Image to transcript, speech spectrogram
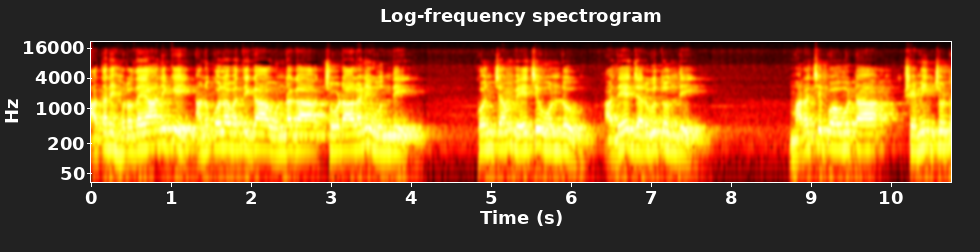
అతని హృదయానికి అనుకూలవతిగా ఉండగా చూడాలని ఉంది. కొంచెం వేచి ఉండు అదే జరుగుతుంది. మరచిపోవుట క్షమించుట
